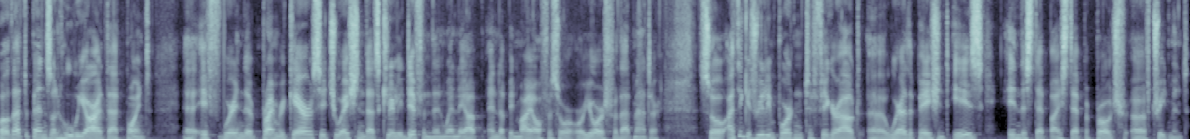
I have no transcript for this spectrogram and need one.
Well, that depends on who we are at that point. Uh, if we're in the primary care situation, that's clearly different than when they up, end up in my office or, or yours for that matter. So I think it's really important to figure out uh, where the patient is in the step by step approach of treatment.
